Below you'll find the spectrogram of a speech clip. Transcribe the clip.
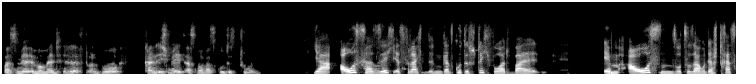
was mir im Moment hilft und wo kann ich mir jetzt erstmal was Gutes tun? Ja, außer sich ist vielleicht ein ganz gutes Stichwort, weil im Außen sozusagen und der Stress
